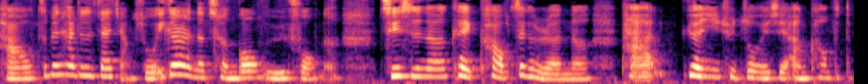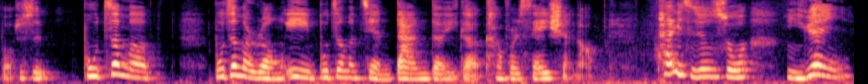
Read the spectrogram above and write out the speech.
好，这边他就是在讲说，一个人的成功与否呢，其实呢可以靠这个人呢，他愿意去做一些 uncomfortable，就是不这么不这么容易、不这么简单的一个 conversation 哦。他意思就是说，你愿意，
